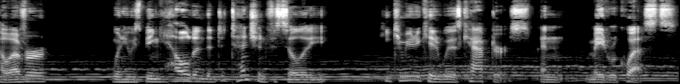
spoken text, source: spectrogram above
However, when he was being held in the detention facility, he communicated with his captors and made requests.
